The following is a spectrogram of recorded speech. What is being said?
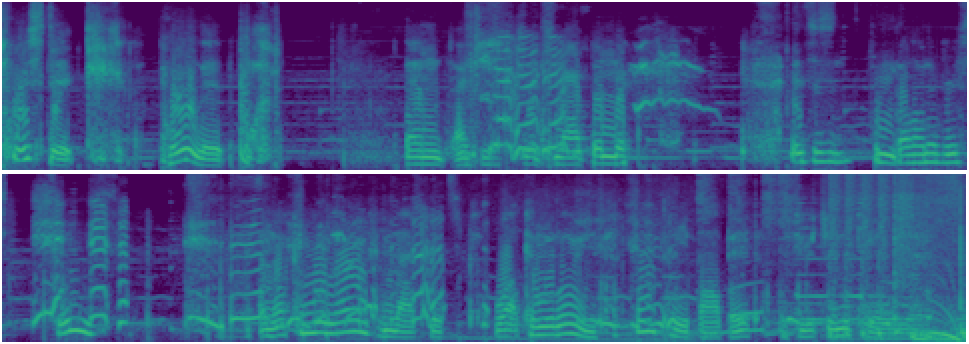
twist it, pull it, and I just, it's not been, it's just been gone ever since. And what can we learn from that, kids? What can we learn? Play pop it with your genitalia.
